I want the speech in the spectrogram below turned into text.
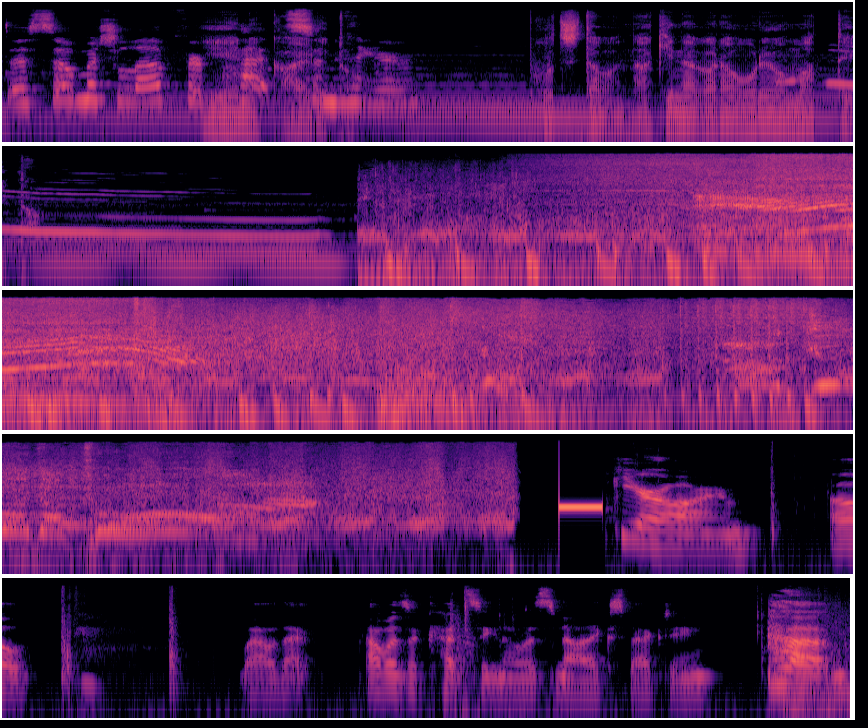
There's so much love for pets 帰 in here. ポチタは泣きながら俺を待っていた arm. Oh. Wow, that that was a cutscene I was not expecting. Um,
